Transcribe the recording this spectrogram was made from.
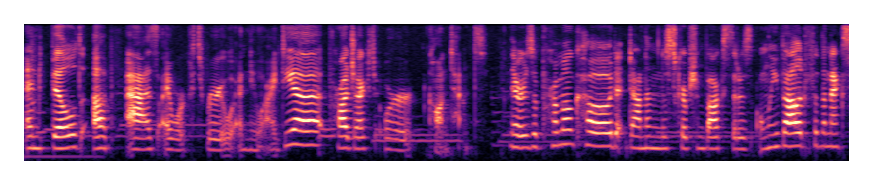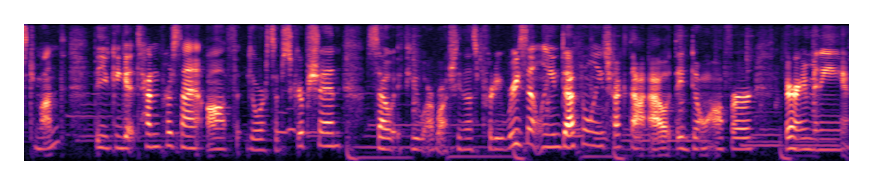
and build up as I work through a new idea, project, or content. There is a promo code down in the description box that is only valid for the next month, but you can get 10% off your subscription. So if you are watching this pretty recently, definitely check that out. They don't offer very many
